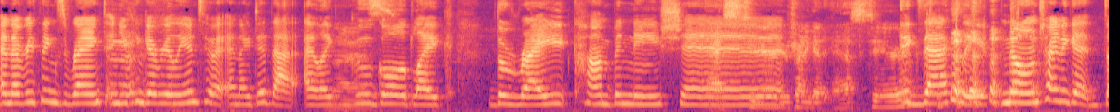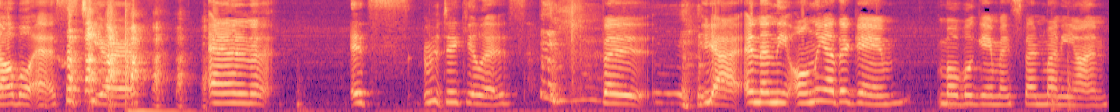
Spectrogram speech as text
and everything's ranked and you can get really into it and I did that. I like Nice. googled like the right combination. S tier. You're trying to get S tier. Exactly. no, I'm trying to get double S tier. and it's ridiculous. But yeah, and then the only other game, mobile game I spend money on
